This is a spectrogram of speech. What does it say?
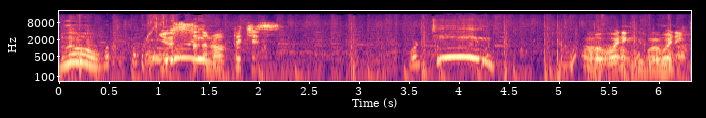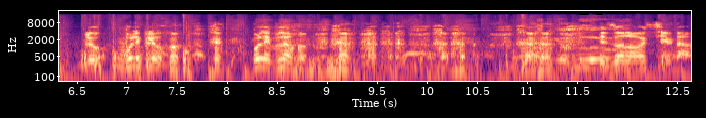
Blue. What the fuck are you You son of bitches. We're team. We're winning. We're winning. Blue. Bully blue. Bully blue. He's the lowest tier now.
